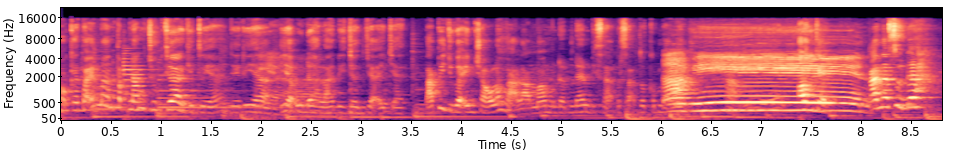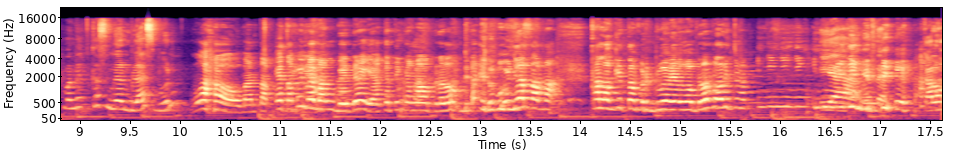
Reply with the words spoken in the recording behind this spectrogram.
kok kita mantep nang Jogja gitu ya. Jadi ya Iya. ya udahlah di Jogja aja. Tapi juga insya Allah nggak lama mudah-mudahan bisa bersatu kembali. Amin. Oke. karena sudah menit ke 19 bun. Wow mantap. Eh tapi memang beda ya ketika ngobrol ada ilmunya sama kalau kita berdua yang ngobrol paling cuma ini ini ini ini Iya, gitu bener. Kalau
